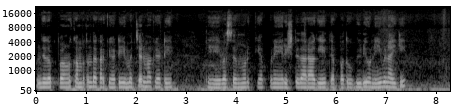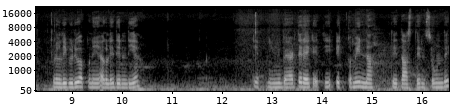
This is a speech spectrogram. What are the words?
ਜਦੋਂ ਆਪਾਂ ਕੰਮ ਧੰਦਾ ਕਰਕੇ ਹਟੇ, ਮੱਝਾਂ ਨਵਾ ਕੇ ਹਟੇ ਅਤੇ ਬਸ ਮੁੜ ਕੇ ਆਪਣੇ ਰਿਸ਼ਤੇਦਾਰ ਆ ਗਏ ਅਤੇ ਆਪਾਂ ਤੋਂ ਵੀਡੀਓ ਨਹੀਂ ਬਣਾਈ ਗਈ ਅਗਲੀ ਵੀਡੀਓ ਆਪਣੇ ਅਗਲੇ ਦਿਨ ਦੀ ਹੈ ਤੇ ਆਪਣੀ ਬੈਠ ਤੇ ਰਹਿ ਗਏ ਜੀ 1 ਮਹੀਨਾ ਤੇ 10 ਦਿਨ ਸੂਣ ਦੇ।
